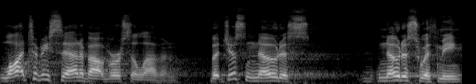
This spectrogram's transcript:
a lot to be said about verse 11, but just notice, notice with me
